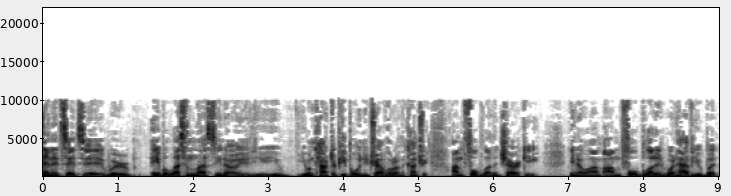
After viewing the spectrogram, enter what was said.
and it's it's it, we're able less and less. You know, you, you you encounter people when you travel around the country. I'm full blooded Cherokee. You know, I'm I'm full blooded what have you. But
